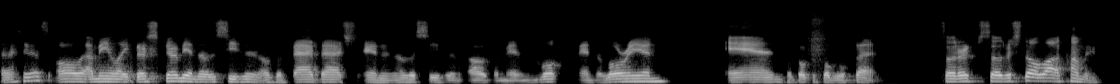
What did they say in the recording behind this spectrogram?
And I think that's all. I mean, like, there's gonna be another season of the Bad Batch and another season of the Mandal- Mandalorian and the Book of Boba Fett. So there, so there's still a lot coming.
